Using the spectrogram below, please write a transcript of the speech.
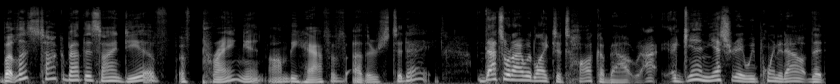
but let's talk about this idea of, of praying it on behalf of others today. That's what I would like to talk about. I, again, yesterday we pointed out that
